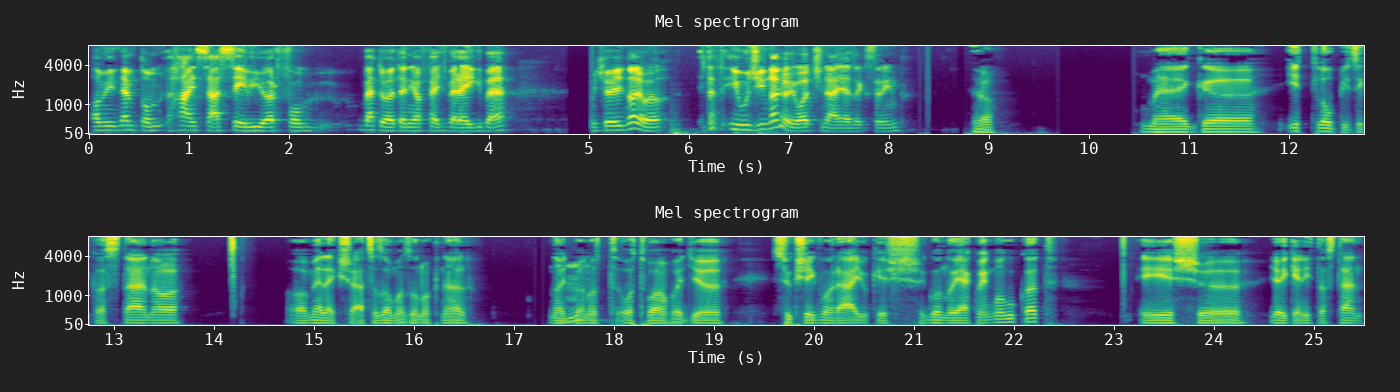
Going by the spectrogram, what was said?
ami nem tudom hány száz savior fog betölteni a fegyvereikbe. Úgyhogy nagyon, tehát Eugene nagyon jól csinálja ezek szerint. Ja. Meg uh, itt lobbizik aztán a, a meleg srác az Amazonoknál. Nagyban Mhm. ott, ott van, hogy szükség van rájuk, és gondolják meg magukat, és ja igen, itt aztán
